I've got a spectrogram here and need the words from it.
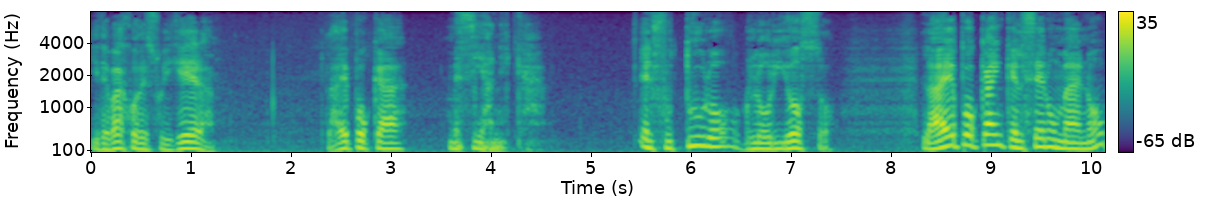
y debajo de su higuera. La época mesiánica, el futuro glorioso, la época en que el ser humano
